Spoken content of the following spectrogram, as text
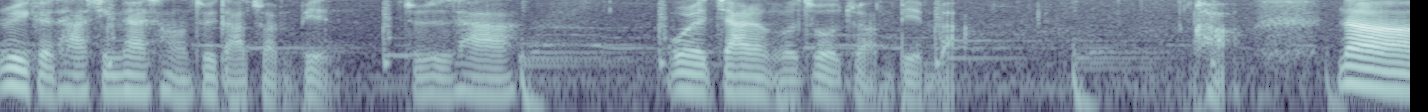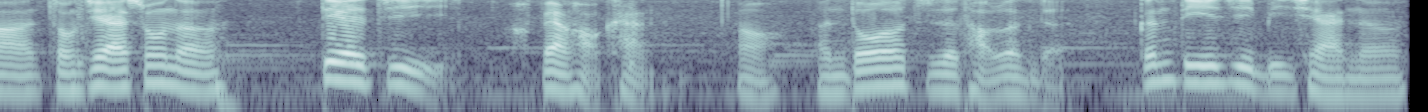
瑞克他心态上的最大转变，就是他为了家人而做的转变吧。好，那总结来说呢，第二季非常好看哦，很多值得讨论的。跟第一季比起来呢，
